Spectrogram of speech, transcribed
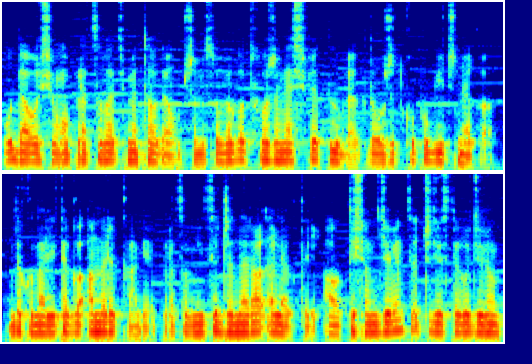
udało się opracować metodę przemysłowego tworzenia świetlówek do użytku publicznego. Wykonali tego Amerykanie, pracownicy General Electric, a od 1939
